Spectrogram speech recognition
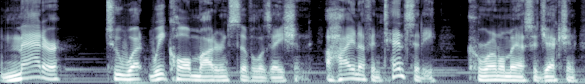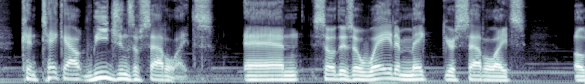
matter to what we call modern civilization. A high enough intensity, coronal mass ejection, can take out legions of satellites. And so there's a way to make your satellites uh,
